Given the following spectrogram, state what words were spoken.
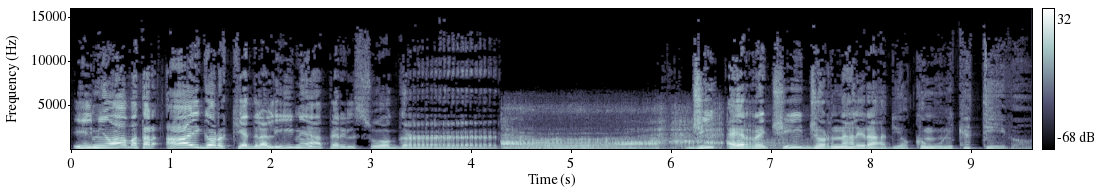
Il mio avatar Igor chiede la linea per il suo grrrr. GRC Giornale Radio Comunicativo.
